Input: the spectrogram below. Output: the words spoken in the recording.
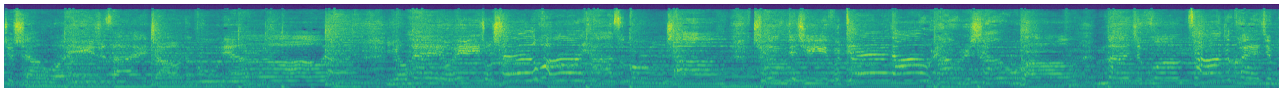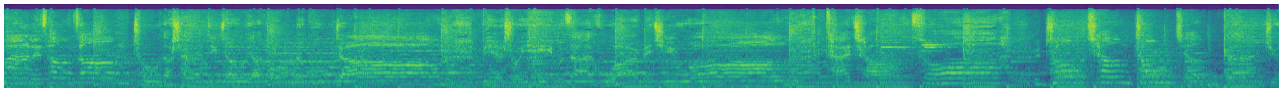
就像我一直在找的姑娘。有没有一种神话，雅俗共赏，情节起伏跌，欲望早就窥见满脸沧桑，触到神经就要懂得鼓掌。别说一不在乎，二没期望，太超脱，中枪中奖感觉。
